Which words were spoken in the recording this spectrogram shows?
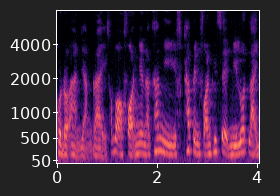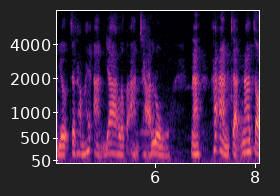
คนเราอ่านอย่างไรเขาบอกฟอนต์เนี่ยนะถ้ามีถ้าเป็นฟอนต์พิเศษมีลวดลายเยอะจะทำให้อ่านยากแล้วก็อ่านช้าลงนะถ้าอ่านจากหน้าจอ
